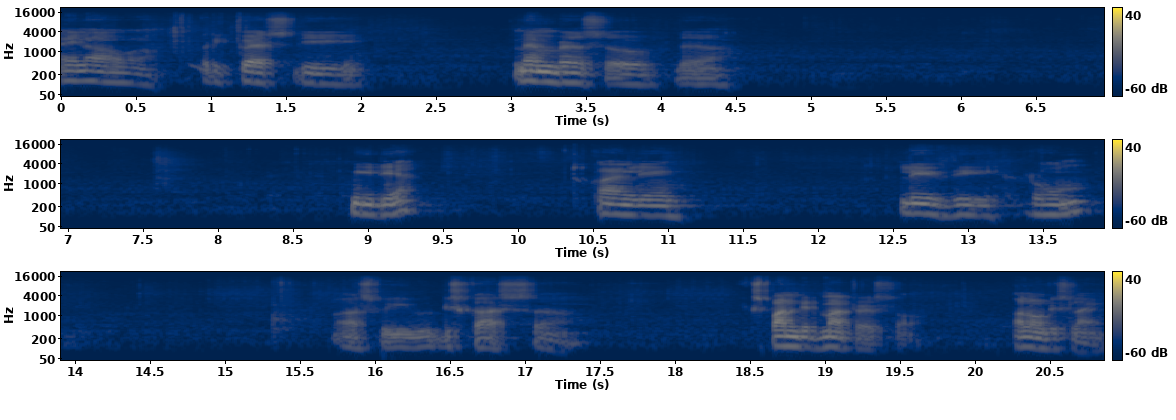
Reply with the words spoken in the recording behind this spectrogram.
I now request the members of the media to kindly leave the room as we discuss uh, expanded matters along this line.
